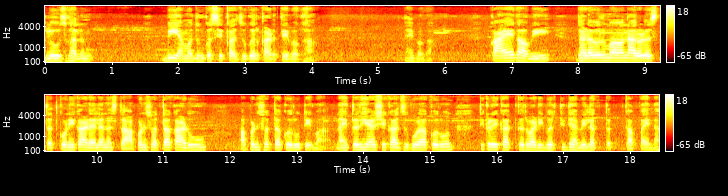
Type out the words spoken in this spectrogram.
ग्लोव्ज घालून बियामधून कसे काजूगर काढते बघा. हे बघा. काय गावी झाडावर मग नारळ असतात कोणी काढायला नसतं. आपण स्वतः काढू आपण स्वतः करू तेव्हा. नाहीतर हे असे काजू गोळा करून तिकडे कातकरवाडीवरती द्यावे लागतात कापायला.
